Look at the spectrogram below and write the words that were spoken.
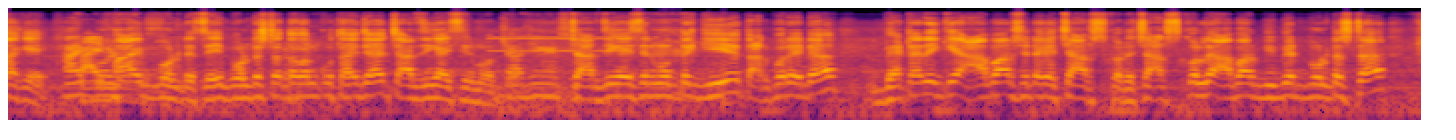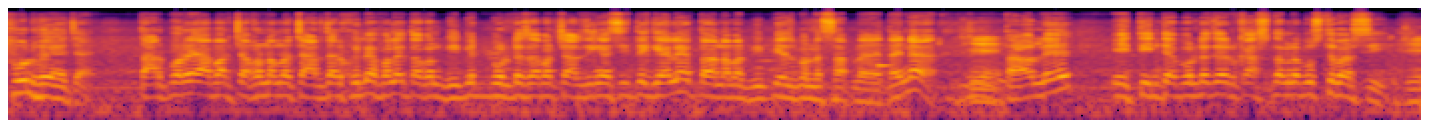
থাকে? ফাইভ ভোল্টেজ এই ভোল্টেজটা তখন কোথায় যায়? চার্জিং আইসির মধ্যে। চার্জিং আইসির মধ্যে গিয়ে তারপরে এটা ব্যাটারিকে আবার সেটাকে চার্জ করে। চার্জ করলে আবার বিভেট ভোল্টেজটা ফুল হয়ে যায়। তারপরে আবার যখন আমরা চার্জার খুলে ফেলে তখন বিভেট ভোল্টেজ আবার চার্জিং আইসিতে গেলে তখন আবার বিপিএস ভোল্টেজ সাপ্লাই হয় তাই না? তাহলে এই তিনটা ভোল্টেজের কাজ তো আমরা বুঝতে পারছি। জি।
